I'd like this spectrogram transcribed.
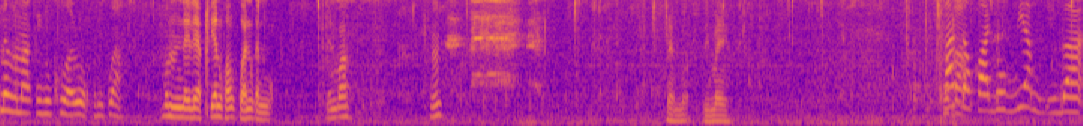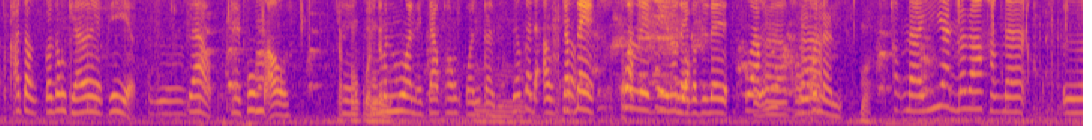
เรื่องมาก็อยู่ครัวลูกดีกว่ามันได้แลกเปลี่ยนของขวัญกันเป็นบ่แม่นเนาะฝีไม้ ถ้าตัว คอยดูเปี้ยงอีกบ้าเขาต้องก็ต้องเขียนเลขที่แล้วให้ฟุ่มเอาจับของขวัญกัน มันม้วนให้จับของขวัญกัน แล้วก็จะเอาจับได้คนเลขที่เท่าไหร่ก็จะได้วางของคนนั้นบ่ข้างหน้าเยี่ยนแล้วก็ข้างหน้าเออ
